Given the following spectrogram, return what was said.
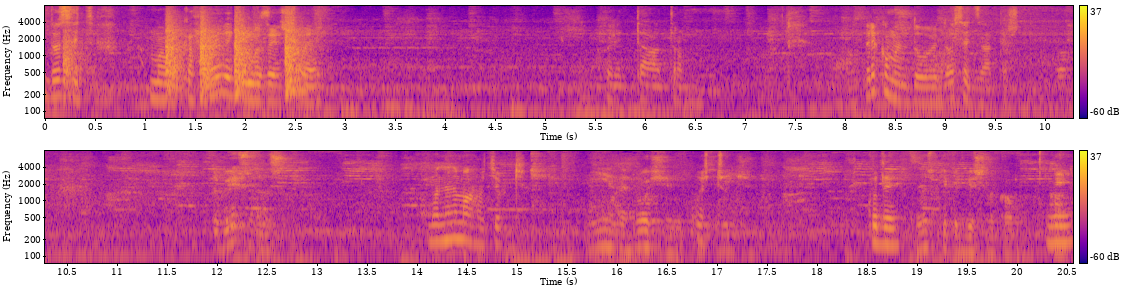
Досить мале кафе, в яке ми зайшли перед театром. Рекомендую, досить затишно. Тобі що залишити? У мене нема готівки. Ні, не гроші. Ось що. Куди? Це знаєш таке підвішена кава? Ні.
